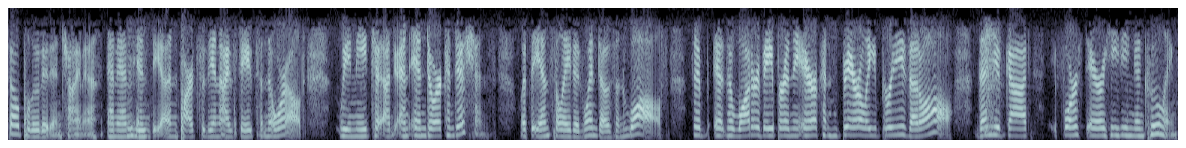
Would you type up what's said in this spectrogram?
so polluted in China and in Mm-hmm. India and parts of the United States and the world. We need to, and indoor conditions with the insulated windows and walls. The, uh, the water vapor in the air can barely breathe at all. Then you've got forced air heating and cooling.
